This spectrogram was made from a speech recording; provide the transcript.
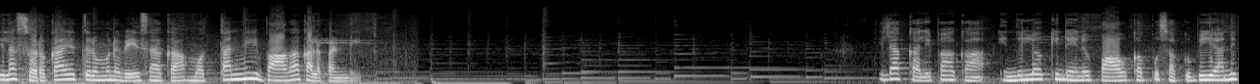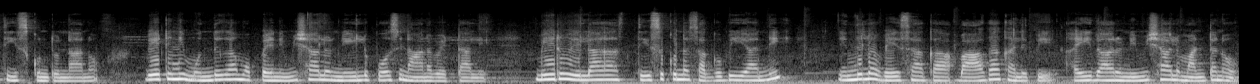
ఇలా సొరకాయ తురుమును వేశాక మొత్తాన్ని బాగా కలపండి. ఇలా కలిపాక ఇందులోకి నేను పావు కప్పు సగ్గుబియ్యాన్ని తీసుకుంటున్నాను. వీటిని ముందుగా ముప్పై నిమిషాలు నీళ్ళు పోసి నానబెట్టాలి. మీరు ఇలా తీసుకున్న సగ్గుబియ్యాన్ని ఇందులో వేశాక బాగా కలిపి ఐదారు నిమిషాలు మంటను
